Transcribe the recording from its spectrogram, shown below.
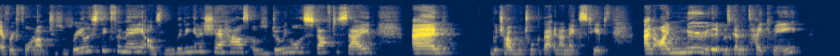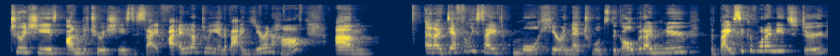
every fortnight, which was realistic for me. I was living in a share house, I was doing all the stuff to save, and which I will talk about in our next tips. And I knew that it was going to take me two ish years, under two ish years to save. I ended up doing it in about a year and a half. Um, and I definitely saved more here and there towards the goal, but I knew the basic of what I needed to do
